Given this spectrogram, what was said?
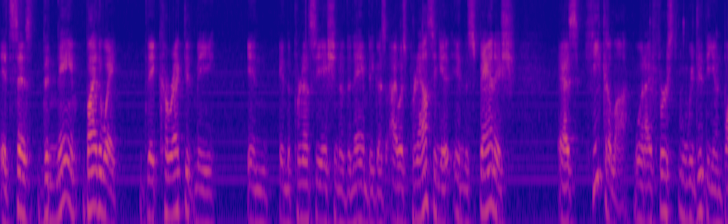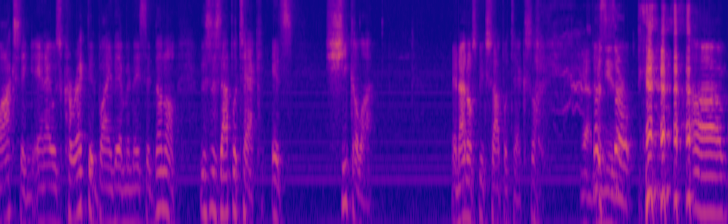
it says the name. By the way, they corrected me in in the pronunciation of the name because I was pronouncing it in the Spanish as Hikala when I first when we did the unboxing, and I was corrected by them, and they said, "No, no, this is Zapotec. It's Shikala." And I don't speak Zapotec, so yeah, So, um,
